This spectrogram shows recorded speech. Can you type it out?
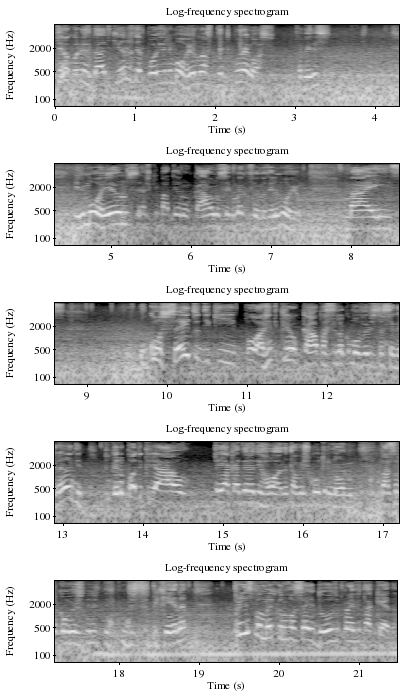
tem uma curiosidade que anos depois ele morreu num acidente com o negócio. Sabia disso? Ele morreu, não sei, acho que bateu no carro, não sei como é que foi, mas ele morreu. Mas o conceito de que, pô, a gente criou o carro para se locomover de distância grande, por que não pode criar, ter a cadeira de roda, talvez com outro nome, para se locomover de distância pequena, principalmente quando você é idoso, para evitar queda,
